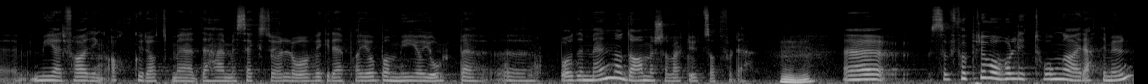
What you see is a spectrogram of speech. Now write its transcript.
eh, mye erfaring akkurat med det her med seksuelle overgrep. Jeg har jobba mye og hjulpet uh, både menn og damer som har vært utsatt for det. Eh, så vi får prøve å holde litt tunga rett i munnen.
